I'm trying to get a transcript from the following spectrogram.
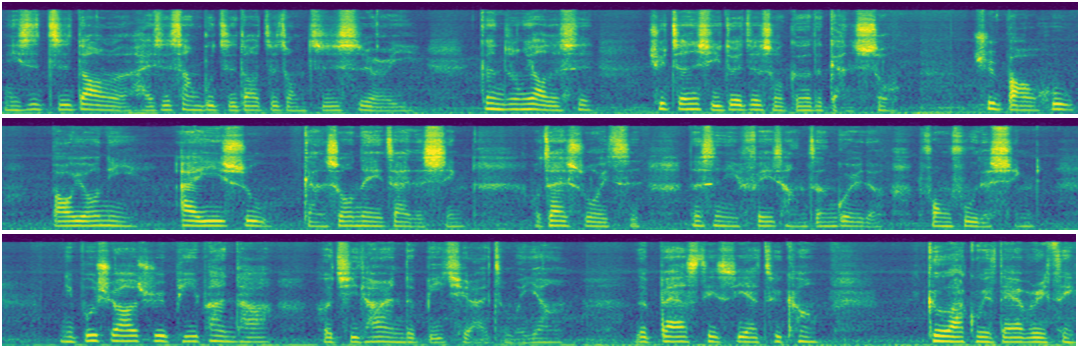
你是知道了还是尚不知道这种知识而已。更重要的是，去珍惜对这首歌的感受，去保护、保有你爱艺术、感受内在的心。我再说一次，那是你非常珍贵的、丰富的心。你不需要去批判它和其他人的比起来怎么样。The best is yet to come. Good luck with everything.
